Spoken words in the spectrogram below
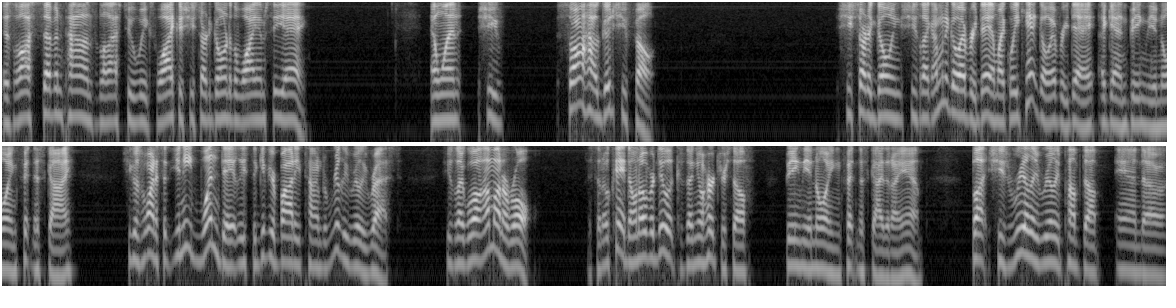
has lost seven pounds in the last two weeks. Why? Because she started going to the YMCA. And when she saw how good she felt, she started going. She's like, I'm going to go every day. I'm like, well, you can't go every day. Again, being the annoying fitness guy. She goes, why? I said, you need one day at least to give your body time to really, really rest. She's like, well, I'm on a roll. I said, okay, don't overdo it because then you'll hurt yourself being the annoying fitness guy that I am. But she's really, really pumped up. And uh,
